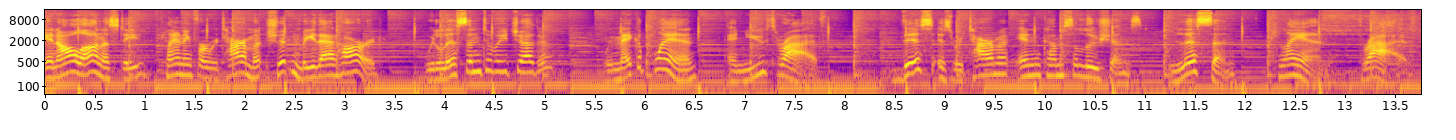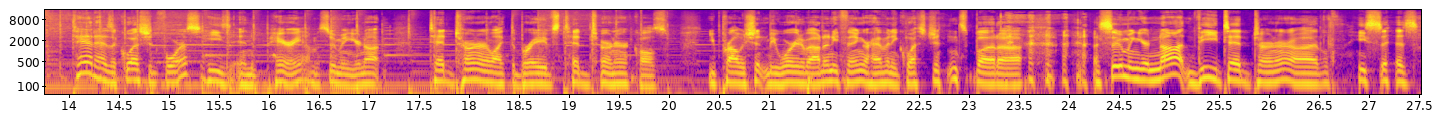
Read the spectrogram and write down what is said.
In all honesty, planning for retirement shouldn't be that hard. We listen to each other, we make a plan, and you thrive. This is Retirement Income Solutions. Listen, plan, thrive. Ted has a question for us. He's in Perry. I'm assuming you're not Ted Turner like the Braves Ted Turner, calls you probably shouldn't be worried about anything or have any questions. But uh, assuming you're not the Ted Turner, uh, he says,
